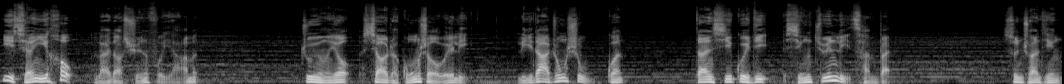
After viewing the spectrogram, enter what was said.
一前一后来到巡抚衙门。朱永佑笑着拱手为礼，李大忠是武官，单膝跪地行军礼参拜。孙传庭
